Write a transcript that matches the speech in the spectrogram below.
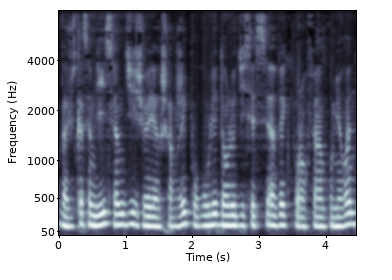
Enfin, jusqu'à samedi. Samedi, je vais les recharger pour rouler dans le 10SC avec pour leur faire un premier run.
